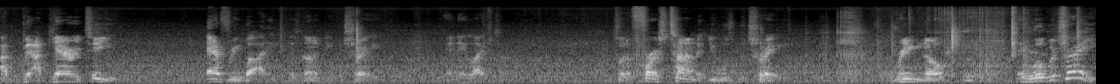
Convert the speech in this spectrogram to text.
I, I guarantee you, everybody is gonna be betrayed in their lifetime. So the first time that you was betrayed, Reem know, they will betray you.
